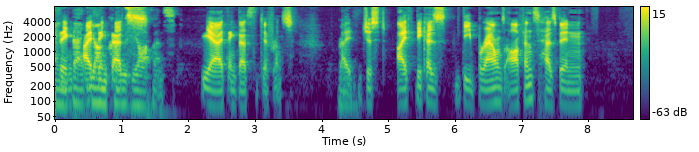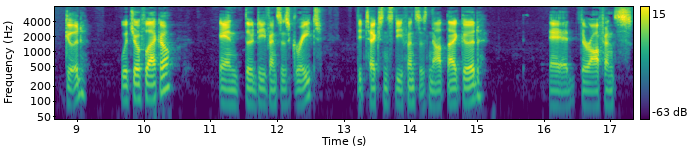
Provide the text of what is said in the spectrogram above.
I think- that I young think crazy that's- offense? Yeah, I think that's the difference. Right. Just I because the Browns offense has been good with Joe Flacco and their defense is great. The Texans defense is not that good. And their offense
